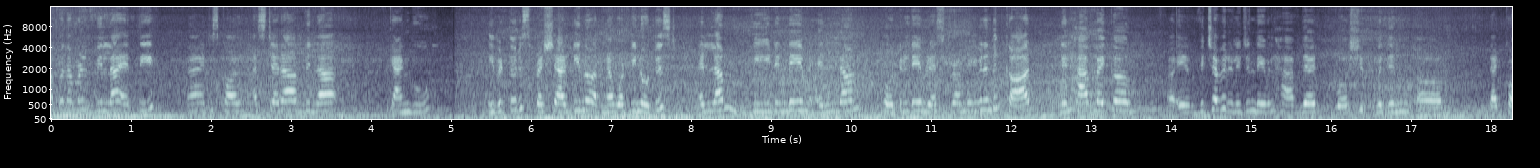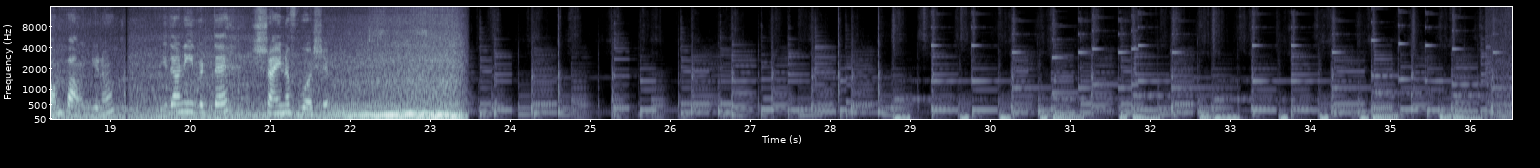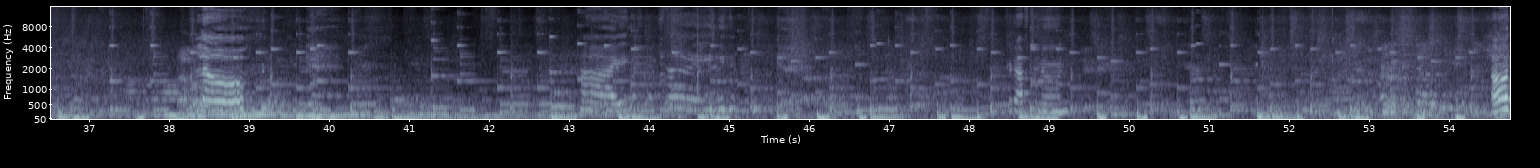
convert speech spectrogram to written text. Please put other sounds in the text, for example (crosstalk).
അപ്പോൾ നമ്മൾ വില്ല എത്തി. It is called Astera villa Canggu ഇവിടുത്തെ ഒരു സ്പെഷ്യാലിറ്റി എന്ന് പറഞ്ഞാൽ വാട്ട് വി നോട്ടിസ്ഡ് എല്ലാം വീടിന്റെയും എല്ലാം ഹോട്ടലിന്റെയും restaurant even in the car they'll have like which ever religion they will have the worship within that compound you know ഇതാണ് ഇവിടുത്തെ shrine of worship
